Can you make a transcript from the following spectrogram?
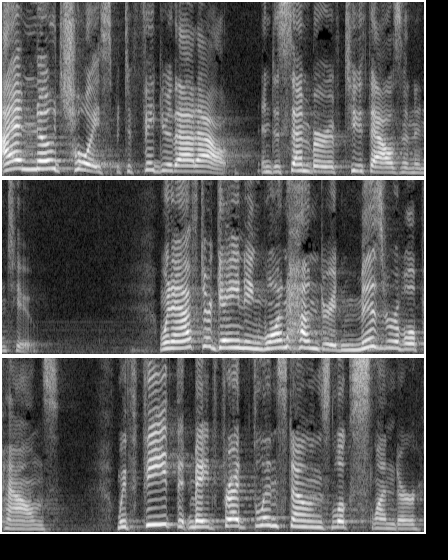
I had no choice but to figure that out in December of 2002. When, after gaining 100 miserable pounds, with feet that made Fred Flintstones look slender,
